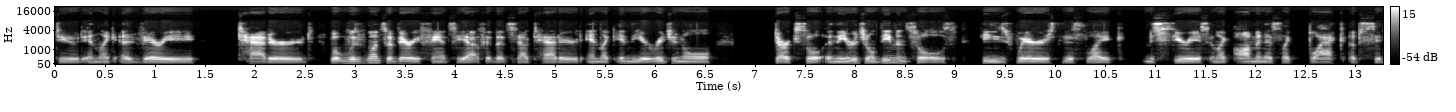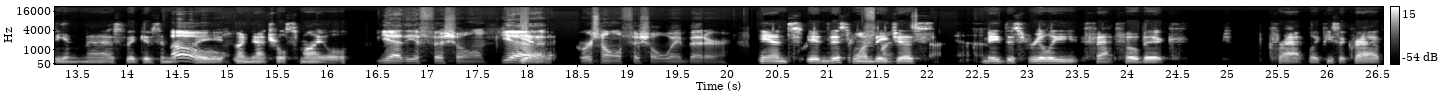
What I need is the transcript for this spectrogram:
dude in like a very tattered what was once a very fancy outfit that's now tattered and like in the original dark soul in the original demon souls he wears this like mysterious and like ominous like black obsidian mask that gives him Oh. a unnatural smile Yeah, the official. Yeah, Yeah. original official way better. And in this one they just stuff, yeah. made this really fat phobic crap like piece of crap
